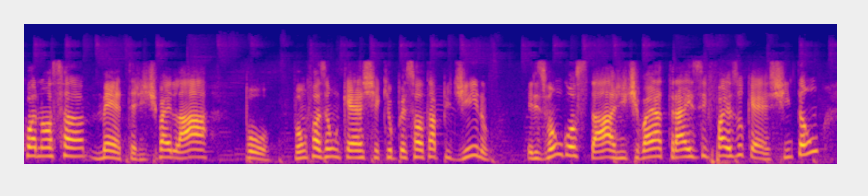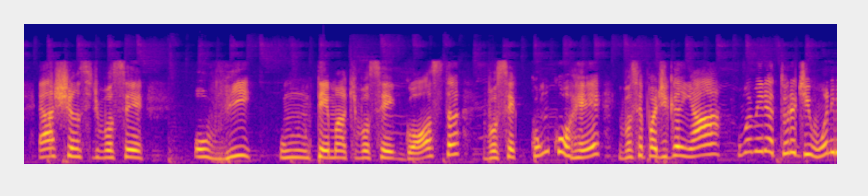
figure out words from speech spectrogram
com a nossa meta. A gente vai lá, pô, vamos fazer um cast aqui, o pessoal tá pedindo, eles vão gostar, a gente vai atrás e faz o cast. Então, é a chance de você ouvir um tema que você gosta, você concorrer e você pode ganhar uma miniatura de One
